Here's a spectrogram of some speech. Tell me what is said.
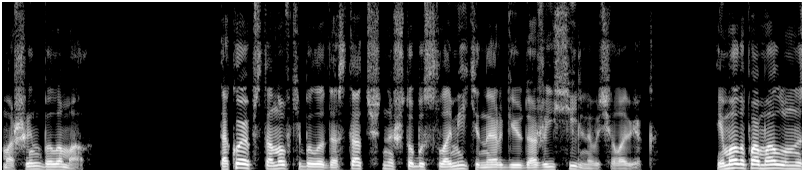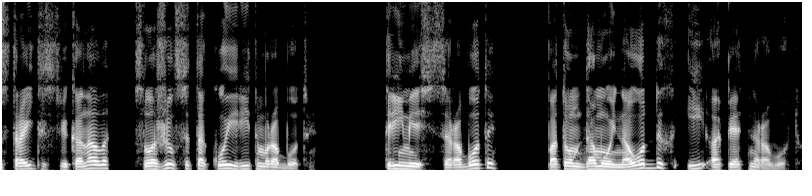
машин было мало. Такой обстановки было достаточно, чтобы сломить энергию даже и сильного человека. И мало-помалу на строительстве канала сложился такой ритм работы. Три месяца работы, потом домой на отдых и опять на работу.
